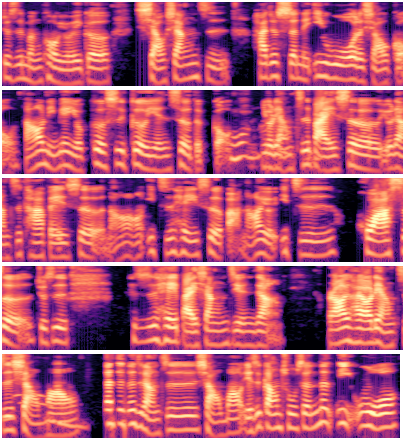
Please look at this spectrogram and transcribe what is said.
就是门口有一个小箱子，它就生了一窝的小狗，然后里面有各式各颜色的狗，有两只白色，有两只咖啡色，然后一只黑色吧，然后有一只花色，就是就是黑白相间这样。然后还有两只小猫，但是那两只小猫也是刚出生，那一窝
